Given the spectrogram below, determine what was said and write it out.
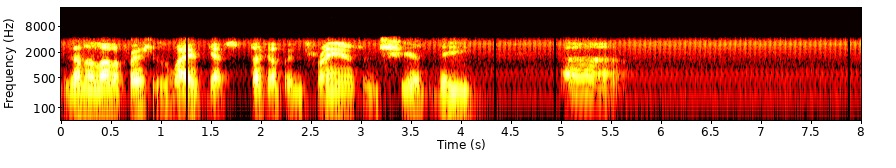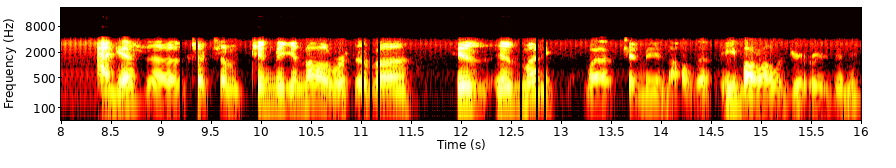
He's under a lot of pressure. His wife got stuck up in France and shit. He, uh, I guess, uh, took some ten million dollars worth of uh, his his money. Well, ten million dollars. He bought all the jewelry, didn't he?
